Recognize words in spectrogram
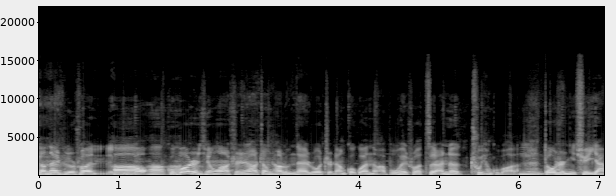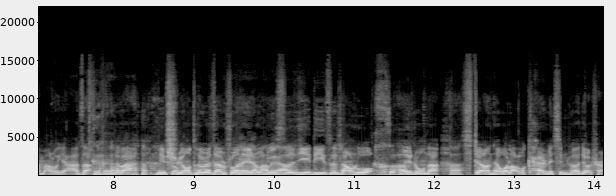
刚才比如说鼓包，鼓包这情况，实际上正常轮胎如果质量过关的话，不会说自然的出现鼓包的，都是你去压马路牙子，对吧？你使用，特别咱们说那种女司机第一次上路 那种的。这两天我老婆开着那新车就是，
